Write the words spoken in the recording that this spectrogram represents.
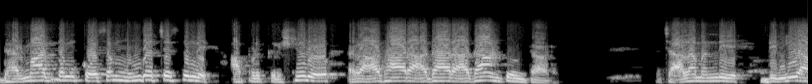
ధర్మార్థం కోసం ముందొచ్చేస్తుంది. అప్పుడు కృష్ణుడు రాధా రాధా రాధా అంటూ ఉంటారు చాలా మంది ఢిల్లీ ఆ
